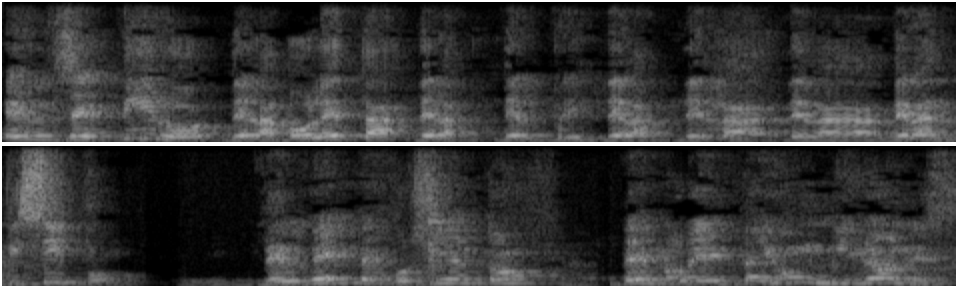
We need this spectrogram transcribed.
el retiro de la boleta de la, del, del anticipo del 20% de 91 millones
